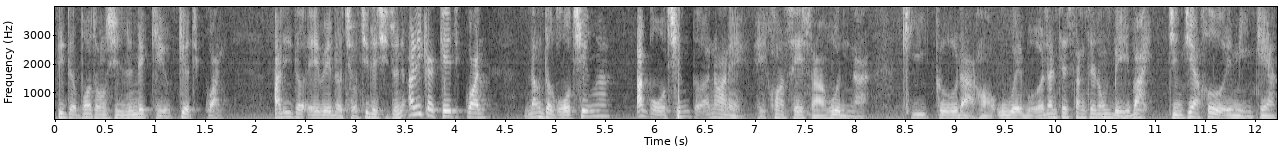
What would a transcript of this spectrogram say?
你到普通时阵咧叫叫一罐。啊，你到下面就像即个时阵，啊，你甲加一罐，人着五千啊，啊五千就安怎呢？会看洗衫粉啦。起高啦吼，有诶无诶？咱这送这拢袂歹，真正好诶物件。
